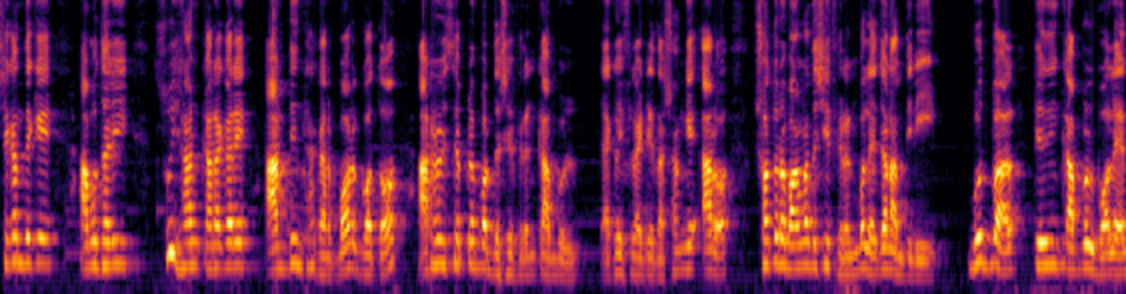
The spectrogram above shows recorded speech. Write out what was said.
সেখান থেকে আবুধারি সুইহান কারাগারে আট দিন থাকার পর গত আঠারোই সেপ্টেম্বর দেশে ফেরেন কামরুল। একই ফ্লাইটে তার সঙ্গে আরও সতেরো বাংলাদেশি ফেরেন বলে জানান তিনি। বুধবার তিনি কামরুল বলেন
